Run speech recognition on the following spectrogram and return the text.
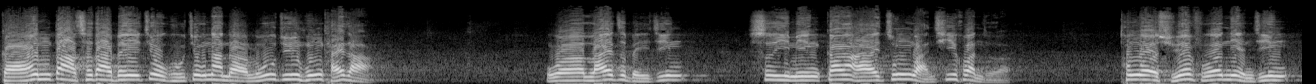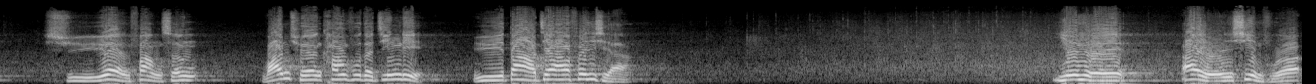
感恩大慈大悲救苦救难的卢军红台长。我来自北京，是一名肝癌中晚期患者。通过学佛念经、许愿放生，完全康复的经历与大家分享。因为。爱人信佛，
